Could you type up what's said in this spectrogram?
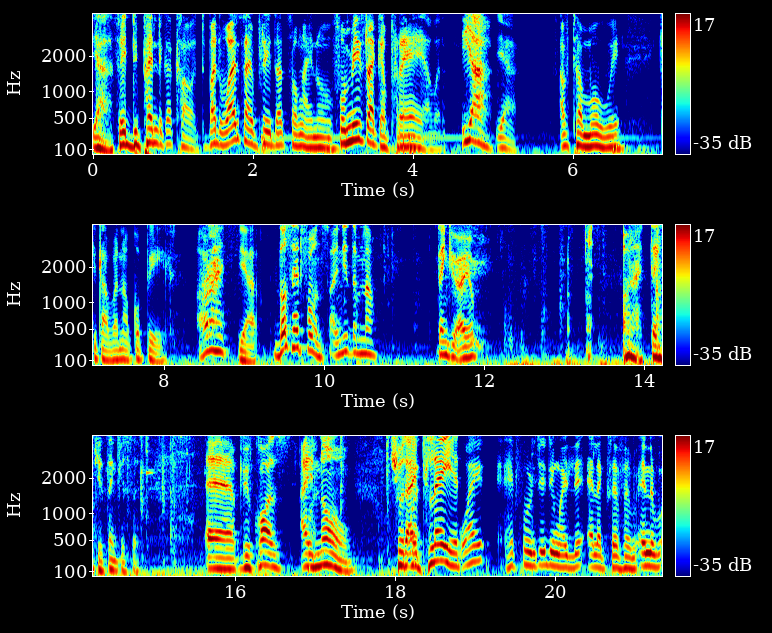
yeah so it depend ka crowd but once i play that song i know for me it's like a prayer bona. Yeah. yeah after more we ke tla bona ko pele All right. yeah Those headphones, I need them now. Thank you, Ayo. All right. Thank you. Thank you, sir. Uh, because I know, should I play it? why headphone tse dingwe le alex fm and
